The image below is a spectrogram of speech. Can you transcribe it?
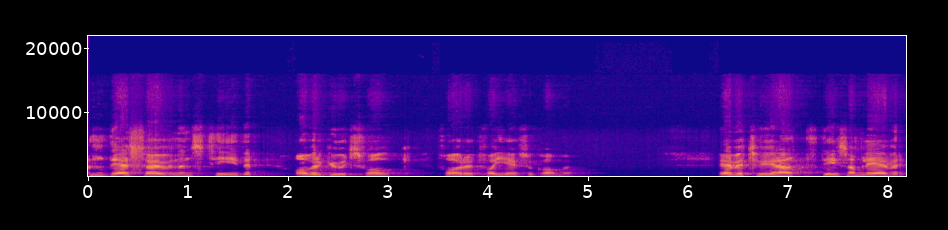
det er søvnens tider over Guds folk forut for Jesu komme. Det betyr at de som lever,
